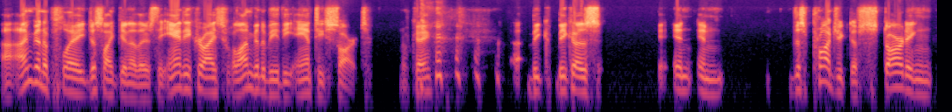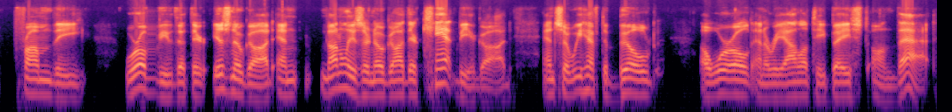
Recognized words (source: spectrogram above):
Uh, i'm going to play just like you know there's the antichrist. Well i'm going to be the anti-Sartre okay Uh, because in in this project of starting from the worldview that there is no God, and not only is there no God, there can't be a God, and so we have to build a world and a reality based on that.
